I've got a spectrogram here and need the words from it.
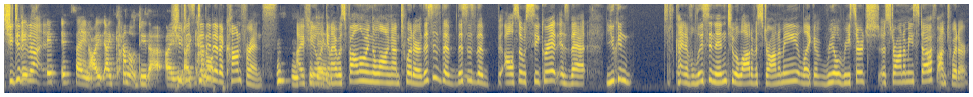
She did it. It's, it, it's insane. I, I cannot do that. I, she I just did it at a conference i Mm-hmm. she feel like did. and i was following along on twitter this is the this is the also secret is that you can kind of listen into a lot of astronomy like a real research astronomy stuff on twitter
